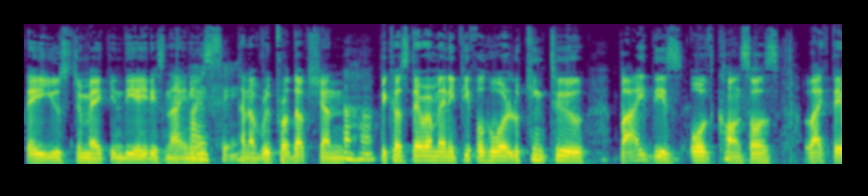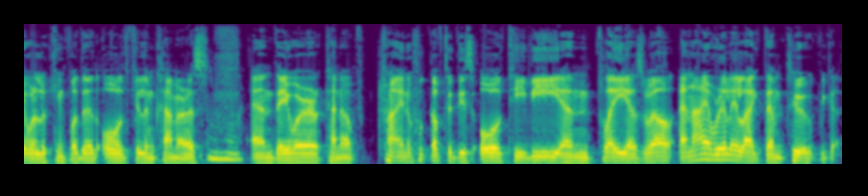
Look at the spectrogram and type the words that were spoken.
they used to make in the 80s 90s kind of reproduction. Because there were many people who were looking to buy these old consoles like they were looking for the old film cameras. And they were kind of trying to hook up to this old TV and play as well. And I really like them too because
